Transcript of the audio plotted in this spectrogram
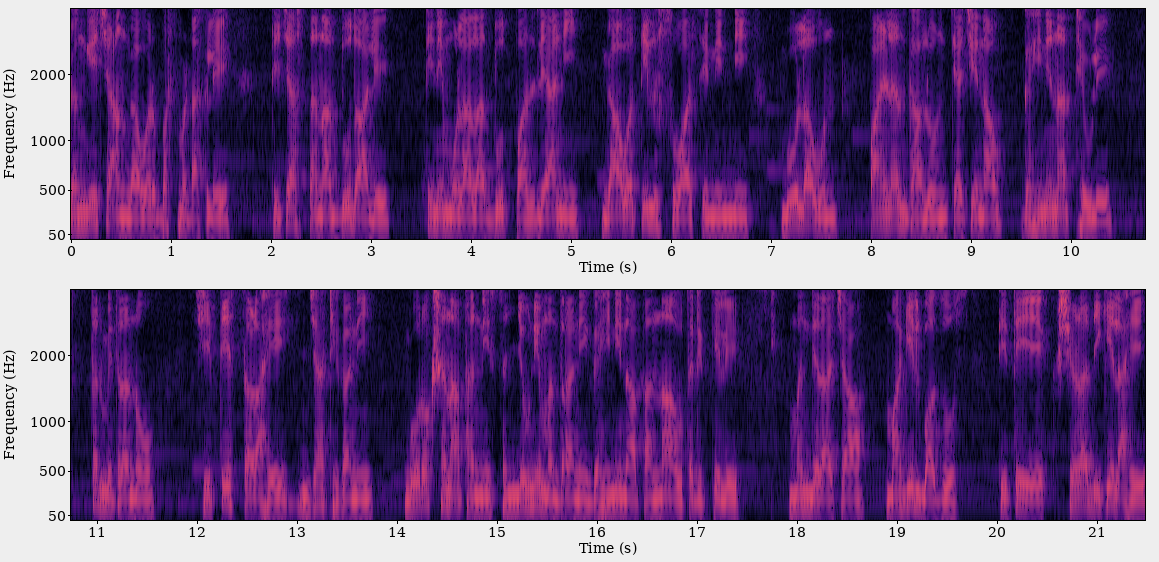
गंगेच्या अंगावर भस्म टाकले. तिच्या स्तनात दूध आले. तिने मुलाला दूध पाजले आणि गावातील सुवासिनींनी बोलावून पाळण्यात घालून त्याचे नाव गहिनीनाथ ठेवले. तर मित्रांनो हे ते स्थळ आहे ज्या ठिकाणी गोरक्षनाथांनी संजीवनी मंत्राने गहिनीनाथांना अवतरित केले. मंदिराच्या मागील बाजूस तिथे एक शेळा देखील आहे.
